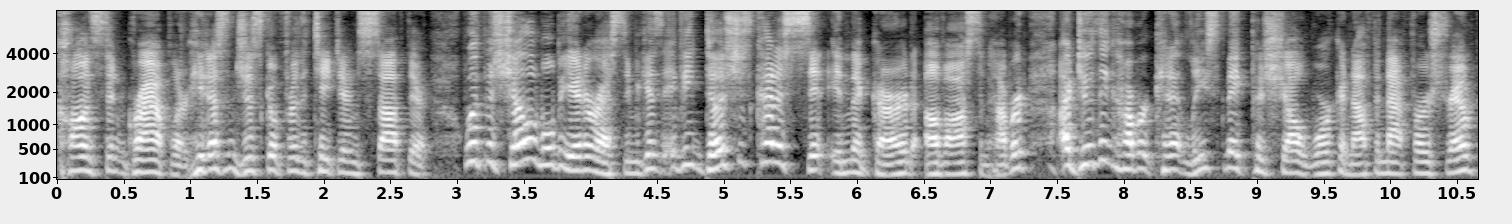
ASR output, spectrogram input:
constant grappler. He doesn't just go for the takedown and stop there. With Pichel, it will be interesting because if he does just kind of sit in the guard of Austin Hubbard, I do think Hubbard can at least make Pichel work enough in that first round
